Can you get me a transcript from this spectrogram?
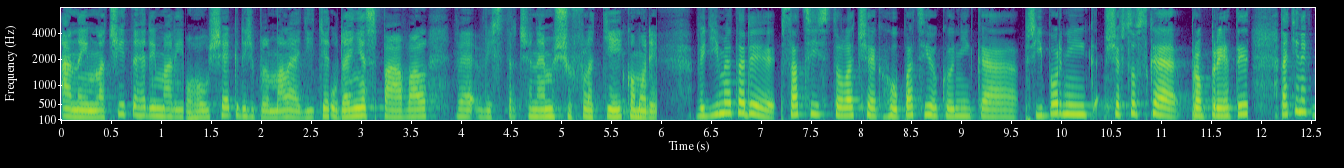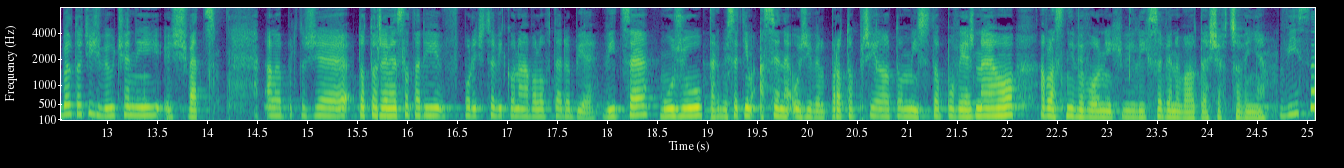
a nejmladší tehdy malý bohoušek, když byl malé dítě, údajně spával ve vystrčeném šufleti komody. Vidíme tady psací stoleček, houpacího koníka, příborník, ševcovské propriety. Tatínek byl totiž vyučený švec, ale protože toto řemeslo tady v Poličce vykonávalo v té době více mužů, tak by se tím asi neuživil. Proto přijal to místo pověžného a vlastně ve volných chvílích se věnoval té ševcovině. Ví se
